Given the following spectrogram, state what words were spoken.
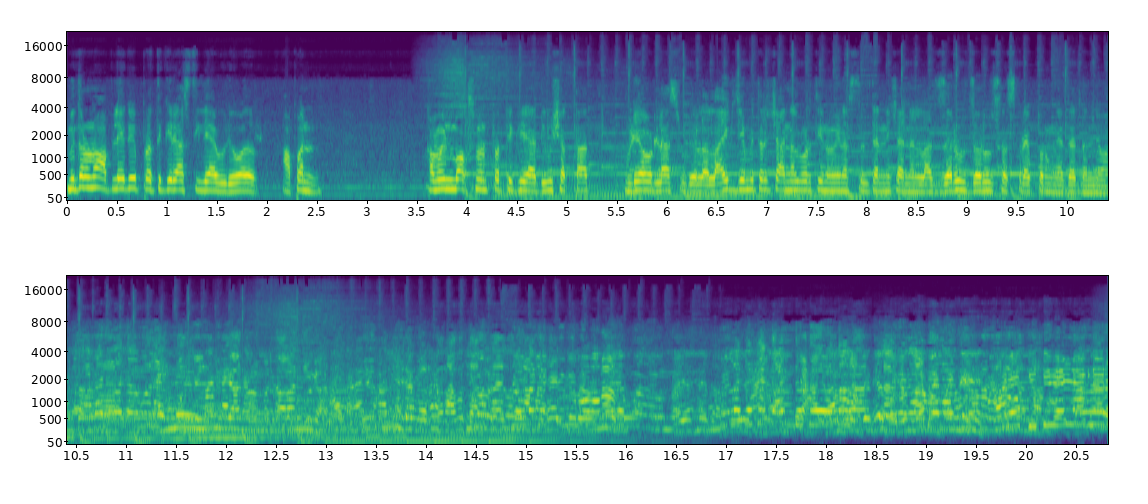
मित्रांनो आपल्या काही प्रतिक्रिया असतील या व्हिडिओवर आपण कमेंट बॉक्समध्ये प्रतिक्रिया देऊ शकतात. व्हिडिओ आवडल्यास व्हिडिओला लाईक जे मित्र चॅनलवरती नवीन असतील त्यांनी चॅनलला जरूर जरूर सबस्क्राईब करून घ्यायचा. धन्यवाद. अरे किती वेळ लागणार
